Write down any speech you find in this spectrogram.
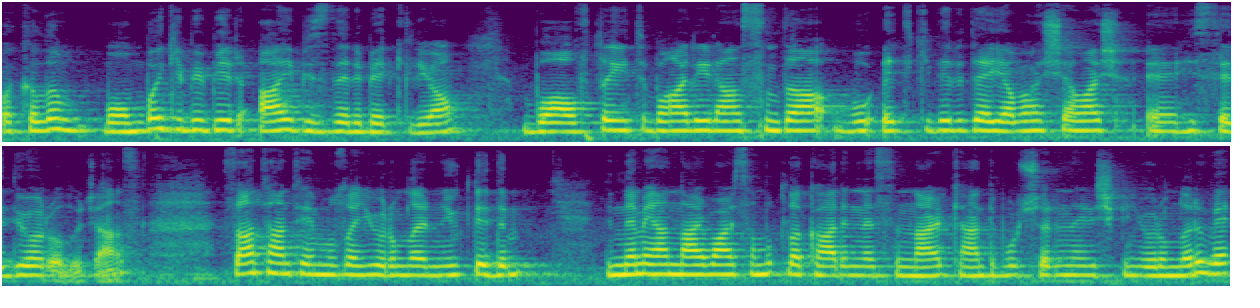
Bakalım bomba gibi bir ay bizleri bekliyor. Bu hafta itibariyle aslında bu etkileri de yavaş yavaş e, hissediyor olacağız. Zaten Temmuz ayı yorumlarını yükledim. Dinlemeyenler varsa mutlaka dinlesinler. Kendi burçlarına ilişkin yorumları ve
